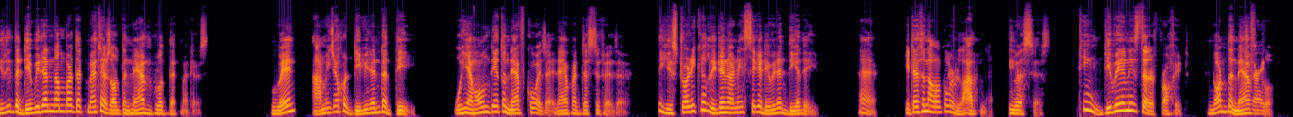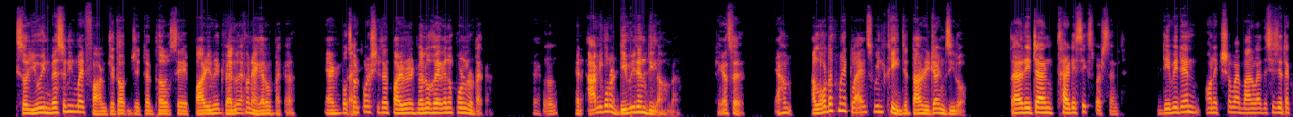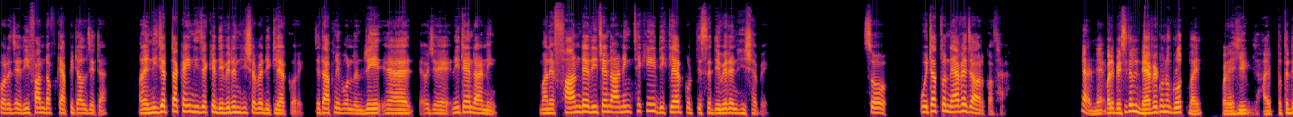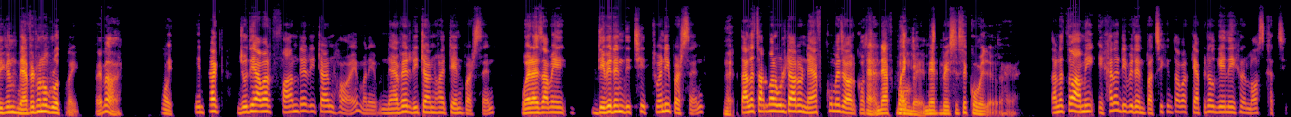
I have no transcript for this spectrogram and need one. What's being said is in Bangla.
Is it the dividend number that matters or the NAV growth that matters? When আমি যখন ডিভিডেন্ডটা দিই ওই অ্যামাউন্ট দিয়ে তো ন্যাভ কমে যায় ন্যাভ অ্যাডজাস্টেড হয়ে যায়। হিস্টোরিক্যাল রিটার্ন আর্নিংস থেকে ডিভিডেন্ড দিয়ে দেই। হ্যাঁ এটা আসলে আমার কোনো লাভ না investors think dividend is the profit not the NAV Right. Grow so you invested in my fund যেটা যেটা ধর সে পার ইউনিট ভ্যালু এখন এগারো টাকা। এক বছর পর সেটার পার ইউনিট ভ্যালু হয়ে গেল পনেরো টাকা। আমি কোনো ডিভিডেন্ড দিলাম না। ঠিক আছে? এখন lot of my clients will think যে তার রিটার্ন জিরো তার return thirty six percent dividend অনেক সময় বাংলাদেশে যেটা করে যে রিফান্ড অফ ক্যাপিটাল যেটা মানে নিজের টাকাই নিজেকে ডিভিডেন্ড হিসেবে ডিক্লেয়ার করে যেটা আপনি বললেন ওই যে রিটেন আর্নিং মানে ফান্ডের রিটেন আর্নিং থেকেই ডিক্লেয়ার করতেছে ডিভিডেন্ড হিসেবে। সো ওইটা তো ন্যাভে যাওয়ার কথা। হ্যাঁ মানে বেসিক্যালি ন্যাভে কোনো গ্রোথ নাই। মানে হাইপোথেটিক্যালি ন্যাভে কোনো গ্রোথ নাই। তাই না? ইনফ্যাক্ট যদি আমার ফান্ডের রিটার্ন হয় মানে ন্যাভের রিটার্ন হয় টেন পার্সেন্ট ওয়ারাজ আমি ডিভিডেন্ড দিচ্ছি টোয়েন্টি পার্সেন্ট হ্যাঁ। তাহলে তো আমার উল্টা আরও ন্যাভ কমে যাওয়ার কথা। ন্যাভ Like- কমবে নেট বেসিসে কমে যাবে হ্যাঁ। তাহলে তো আমি এখানে ডিভিডেন্ড পাচ্ছি কিন্তু আমার ক্যাপিটাল গেইনে এখানে লস খাচ্ছি।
